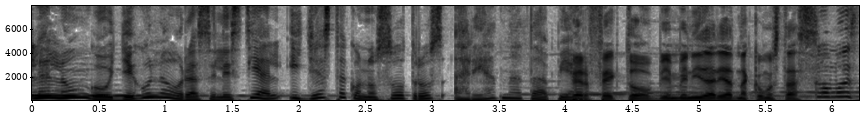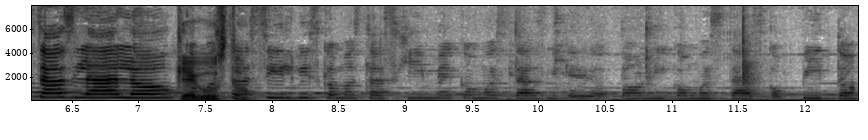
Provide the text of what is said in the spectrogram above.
La Longo, llegó la hora celestial y ya está con nosotros Ariadna Tapia. Perfecto, bienvenida Ariadna, ¿cómo estás? ¿Cómo estás, Lalo? Qué ¿Cómo gusto. estás, Silvis? ¿Cómo estás, Jime? ¿Cómo estás, mi querido Tony? ¿Cómo estás, Copito?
